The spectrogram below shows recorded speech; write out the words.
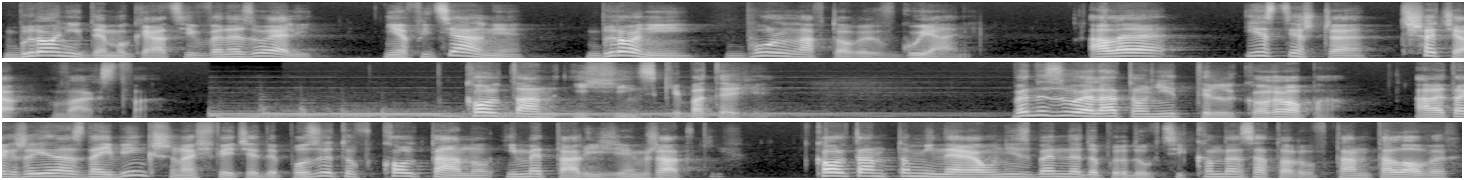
broni demokracji w Wenezueli, nieoficjalnie broni ból naftowych w Gujanie. Ale jest jeszcze trzecia warstwa. Koltan i chińskie baterie. Wenezuela to nie tylko ropa, ale także jeden z największych na świecie depozytów koltanu i metali ziem rzadkich. Koltan to minerał niezbędny do produkcji kondensatorów tantalowych,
